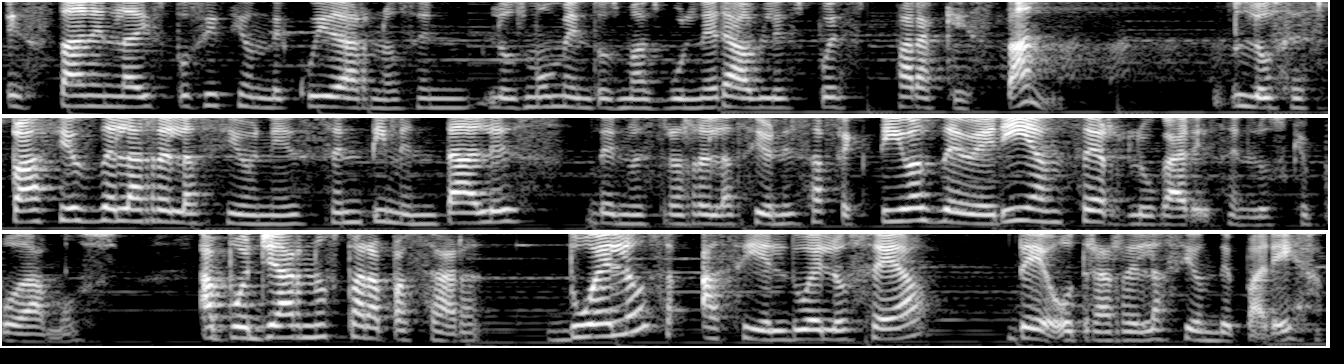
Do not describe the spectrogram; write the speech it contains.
están en la disposición de cuidarnos en los momentos más vulnerables, pues ¿para qué están? Los espacios de las relaciones sentimentales, de nuestras relaciones afectivas, deberían ser lugares en los que podamos apoyarnos para pasar duelos, así el duelo sea de otra relación de pareja.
